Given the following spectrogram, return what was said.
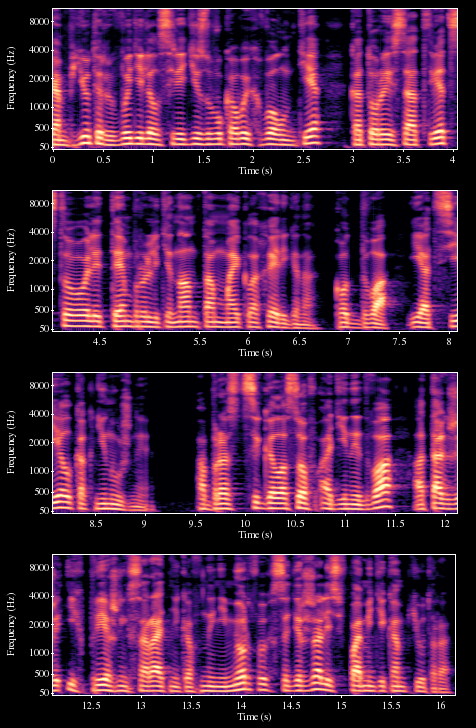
Компьютер выделил среди звуковых волн те, которые соответствовали тембру лейтенанта Майкла Херригана, код 2, и отсеял как ненужные. Образцы голосов 1 и 2, а также их прежних соратников, ныне мертвых, содержались в памяти компьютера.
